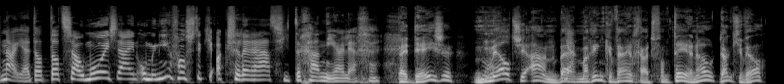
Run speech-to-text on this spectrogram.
nou ja, dat, dat zou mooi zijn om in ieder geval een stukje acceleratie te gaan neerleggen. Bij deze meld je aan bij Ja. Marinke Wijngaard van TNO. Dankjewel.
